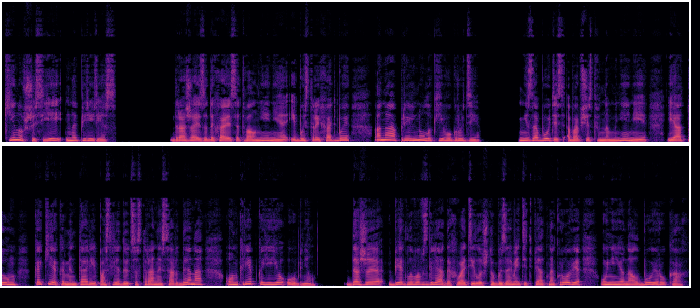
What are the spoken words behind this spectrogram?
кинувшись ей на перерез. Дрожа и задыхаясь от волнения и быстрой ходьбы, она прильнула к его груди. Не заботясь об общественном мнении и о том, какие комментарии последуют со стороны Сардена, он крепко ее обнял. Даже беглого взгляда хватило, чтобы заметить пятна крови у нее на лбу и руках.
